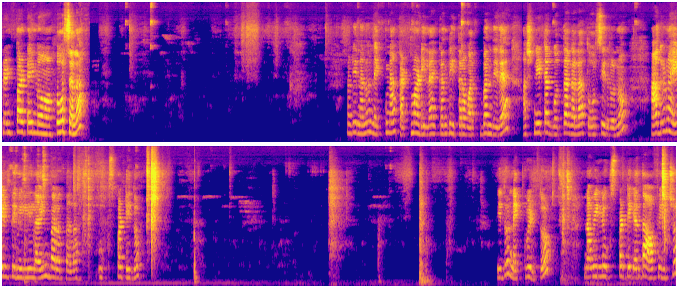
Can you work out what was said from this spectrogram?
ಫ್ರಂಟ್ ಪಾರ್ಟ್ ಏನು ತೋರಿಸಲ್ಲ? ನೋಡಿ, ನಾನು ನೆಕ್ನ ಕಟ್ ಮಾಡಿಲ್ಲ, ಯಾಕಂದರೆ ಈ ಥರ ವರ್ಕ್ ಬಂದಿದೆ. ಅಷ್ಟು ನೀಟಾಗಿ ಗೊತ್ತಾಗಲ್ಲ ತೋರಿಸಿದ್ರು ಆದ್ರೂ ಹೇಳ್ತೀನಿ, ಇಲ್ಲಿ ಲೈನ್ ಬರುತ್ತಲ್ಲ, ಉಕ್ಸ್ಪಟ್ಟಿದ್ದು. ಇದು ನೆಕ್ ಬಿಡ್ತು ನಾವು ಇಲ್ಲಿ ಉಕ್ಸ್ಪಟ್ಟಿಗೆ ಅಂತ ಹಾಫ್ ಇಂಚು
